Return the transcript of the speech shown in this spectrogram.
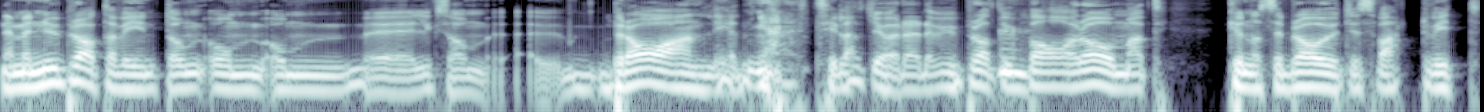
Nej men nu pratar vi inte om, om, om eh, liksom, eh, bra anledningar till att göra det. Vi pratar ju bara om att kunna se bra ut i svartvitt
